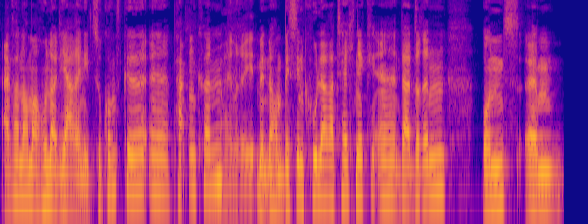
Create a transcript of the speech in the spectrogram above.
einfach nochmal 100 Jahre in die Zukunft äh, packen können. Mein Reden. Mit noch ein bisschen coolerer Technik äh, da drin und ähm,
